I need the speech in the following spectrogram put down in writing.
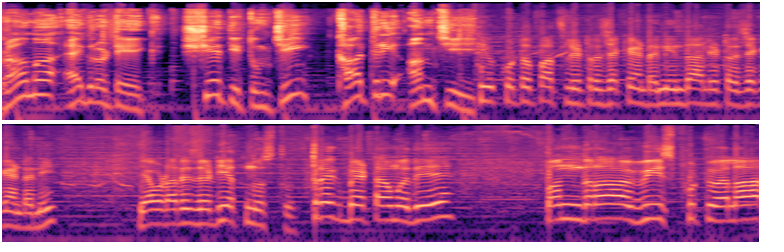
रामा ॲग्रोटेक शेती तुमची खात्री आमची. ती कुठं पाच लिटरच्या कॅन्डानी दहा लिटरच्या कॅन्डानी एवढा रिझल्ट येत नसतो. ट्रक बेटामध्ये पंधरा वीस फुटव्याला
